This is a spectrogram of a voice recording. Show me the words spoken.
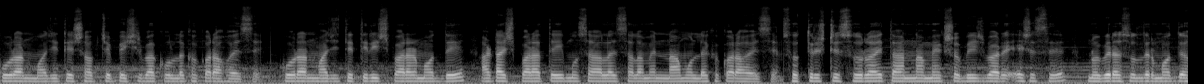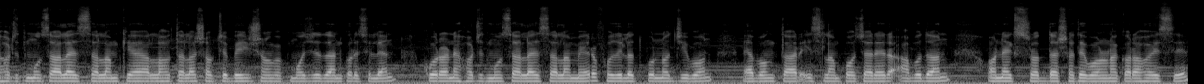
কোরআন মাজিতে সবচেয়ে বেশিরভাগ উল্লেখ করা হয়েছে। কোরআন মাজিতে তিরিশ পাড়ার মধ্যে আঠাশ পাড়াতেই মুসা আলাহিসাল্লামের নাম উল্লেখ করা হয়েছে। ছত্রিশটি সুরায় তার নাম একশো বিশ বার এসেছে। নবী রাসুলদের মধ্যে হজরত মুসা আলাহিসাল্লামকে আল্লাহ তালা সবচেয়ে বেশি সংখ্যক মর্যাদা দান করেছিলেন। কোরআনে হজরত মুসা আলাহিসাল্লামের ফজিলতপূর্ণ জীবন এবং তার ইসলাম প্রচারের অবদান অনেক শ্রদ্ধার সাথে বর্ণনা করা হয়েছে।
